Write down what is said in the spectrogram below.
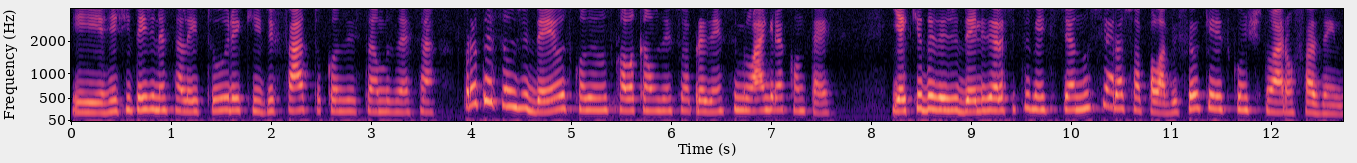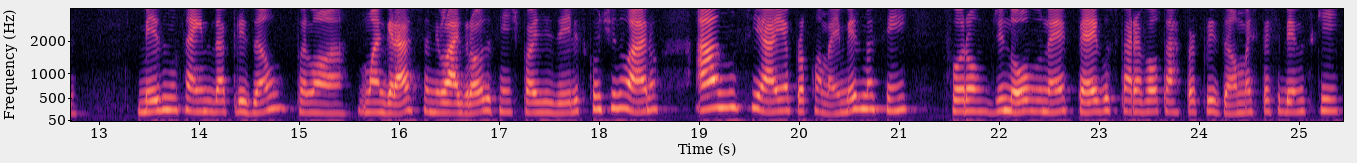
E a gente entende nessa leitura que, de fato, quando estamos nessa proteção de Deus, quando nos colocamos em Sua presença, o milagre acontece. E aqui o desejo deles era simplesmente de anunciar a Sua palavra, e foi o que eles continuaram fazendo. Mesmo saindo da prisão, pela uma, uma graça milagrosa, assim a gente pode dizer, eles continuaram a anunciar e a proclamar. E mesmo assim foram de novo, né, pegos para voltar para a prisão, mas percebemos que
